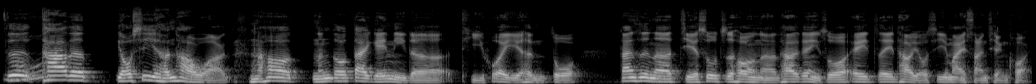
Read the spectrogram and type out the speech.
就是它的。游戏很好玩，然后能够带给你的体会也很多。但是呢，结束之后呢，他跟你说：“哎，这一套游戏卖三千块，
